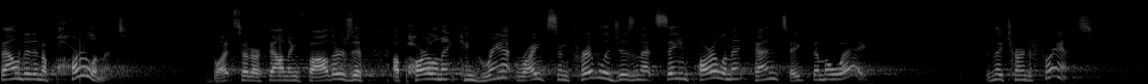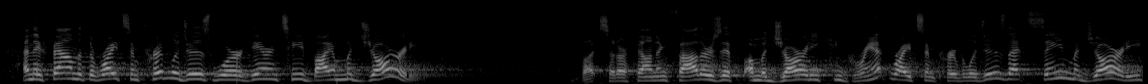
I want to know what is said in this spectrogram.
founded in a parliament. But, said our founding fathers, if a parliament can grant rights and privileges, and that same parliament can take them away. Then they turned to France. And they found that the rights and privileges were guaranteed by a majority. But, said our founding fathers, if a majority can grant rights and privileges, that same majority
